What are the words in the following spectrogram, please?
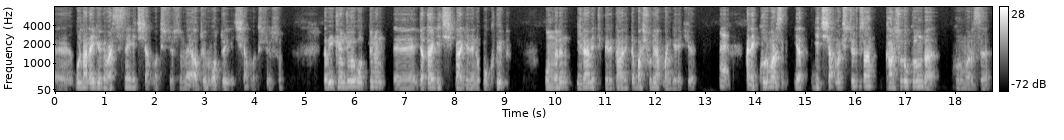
e, buradan Ege Üniversitesi'ne geçiş yapmak istiyorsun veya atıyorum ODTÜ'ye geçiş yapmak istiyorsun. Tabii ilk önce ODTÜ'nün e, yatay geçiş belgelerini okuyup onların ilan ettikleri tarihte başvuru yapman gerekiyor. Evet. Hani kurum arası geçiş yapmak istiyorsan karşı okulun da kurum arası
